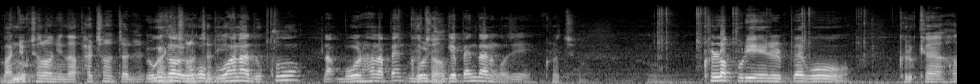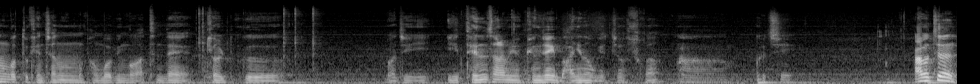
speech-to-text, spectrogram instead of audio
16,000원이나 8,000원짜리 여기서 이거 무 하나 넣고 나, 뭘 하나 뺀, 뭘 그쵸. 두개 뺀다는 거지. 그렇죠. 클럽 뿌리를 빼고 그렇게 하는 것도 괜찮은 방법인 것 같은데 결 그 뭐지 이, 이 되는 사람이 굉장히 많이 나오겠죠 수가. 아, 그렇지. 아무튼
